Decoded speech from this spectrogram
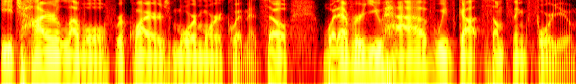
each higher level requires more and more equipment. So whatever you have, we've got something for you.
